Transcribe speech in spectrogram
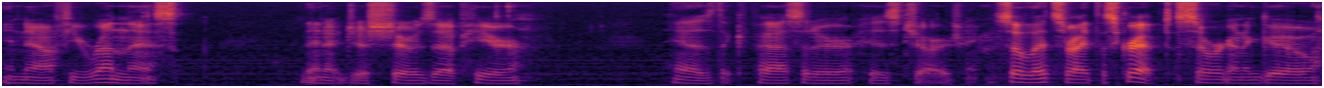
And now if you run this, then it just shows up here as the capacitor is charging. So let's write the script. So we're going to go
